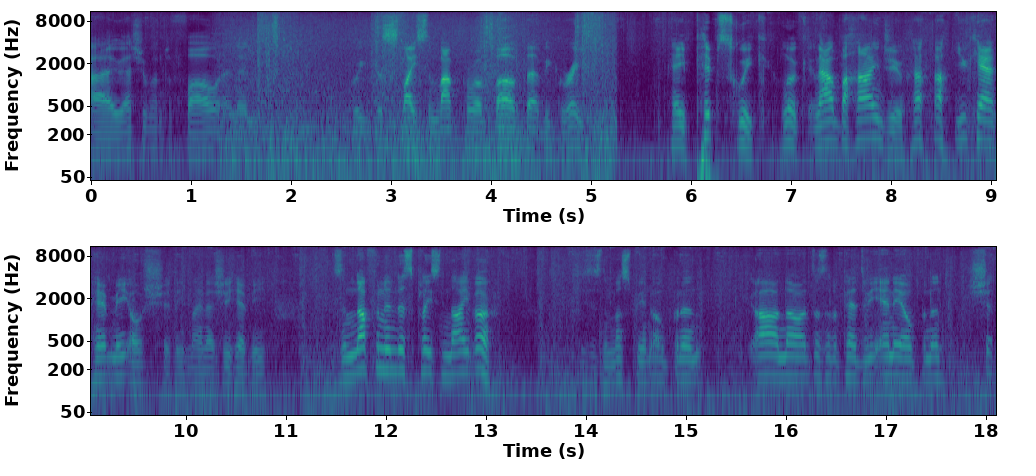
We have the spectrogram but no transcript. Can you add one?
I actually want to fall, and then we can just slice them up from above. That'd be great. Hey, Pipsqueak, look, now behind you. you can't hit me. Oh shit, he might actually hit me. There's nothing in this place neither. Jesus, there must be an opening. Oh no, it doesn't appear to be any opening. Shit.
